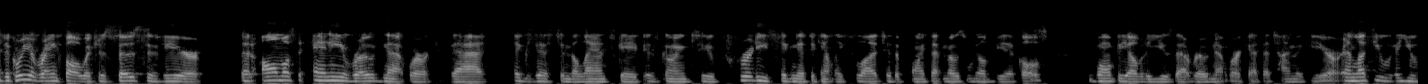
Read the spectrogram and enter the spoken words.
degree of rainfall which is so severe that almost any road network that exist in the landscape is going to pretty significantly flood to the point that most wheeled vehicles won't be able to use that road network at that time of year unless you you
